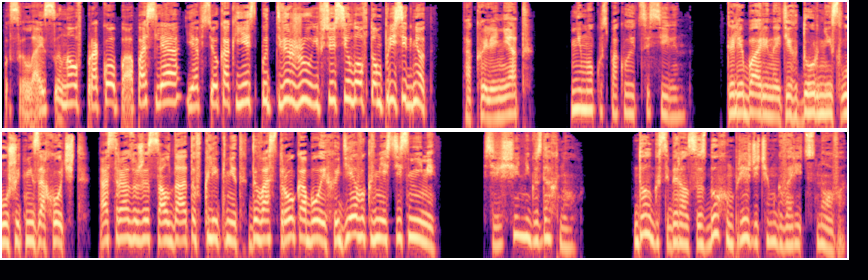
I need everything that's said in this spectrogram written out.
Посылай сынов Прокопа, а после я все как есть подтвержу, и все село в том присягнет. А коли нет? Не мог успокоиться Силин. Коли барин этих дурней слушать не захочет, а сразу же солдатов кликнет, да во строк обоих и девок вместе с ними. Священник вздохнул. Долго собирался с духом, прежде чем говорить снова.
